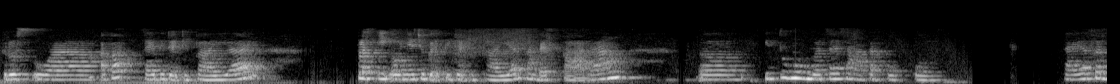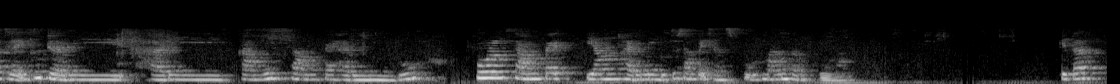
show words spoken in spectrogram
Terus uang apa saya tidak dibayar. Plus IO nya juga tidak dibayar sampai sekarang. Uh, itu membuat saya sangat terpukul. Saya kerja itu dari hari Kamis sampai hari Minggu full sampai yang hari Minggu itu sampai jam 10 malam baru pulang kita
